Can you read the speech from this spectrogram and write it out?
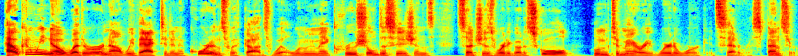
how can we know whether or not we've acted in accordance with God's will when we make crucial decisions such as where to go to school, whom to marry, where to work, etc.? Spencer.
